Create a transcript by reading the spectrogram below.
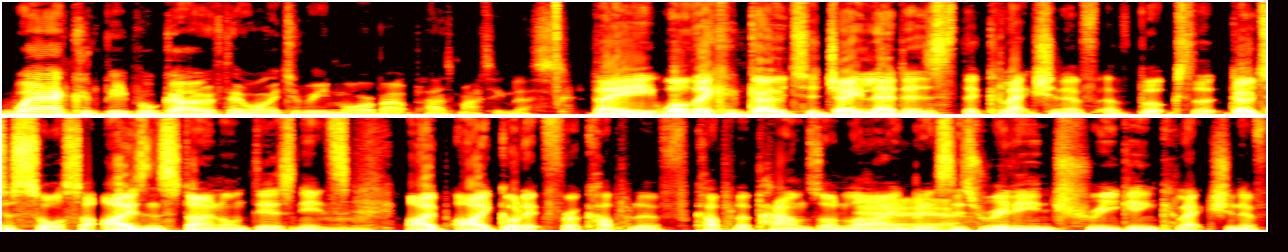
Where could people go if they wanted to read more about plasmaticness? They well, they could go to Jay Leyda's the collection of, of books that go to source. So Eisenstein on Disney. It's I, I got it for a couple of couple of pounds online. Yeah, but it's yeah. this really intriguing collection of,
